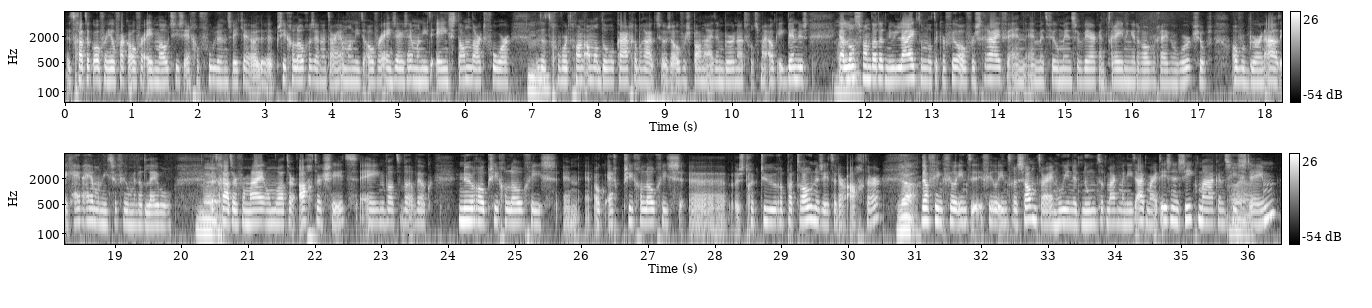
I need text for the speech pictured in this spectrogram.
het gaat ook over, heel vaak over emoties en gevoelens. Weet je, de psychologen zijn het daar helemaal niet over eens. Er is helemaal niet één standaard voor. Mhm. Het wordt gewoon allemaal door elkaar gebruikt. Zoals overspannenheid en burn-out volgens mij ook. Ik ben dus, ja, Ah, los van dat het nu lijkt, omdat ik er veel over schrijf en, en met veel mensen werk en trainingen erover geef en workshops over burn-out. Ik heb helemaal niet zoveel met dat label. nee. Het gaat er voor mij om wat erachter zit. Eén, wat, wel- welk neuropsychologisch en ook echt psychologisch eh, structuren, patronen zitten daarachter. Ja, Dat vind ik veel, veel interessanter. En hoe je het noemt, dat maakt me niet uit. Maar het is een ziekmakend Oh ja. systeem.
